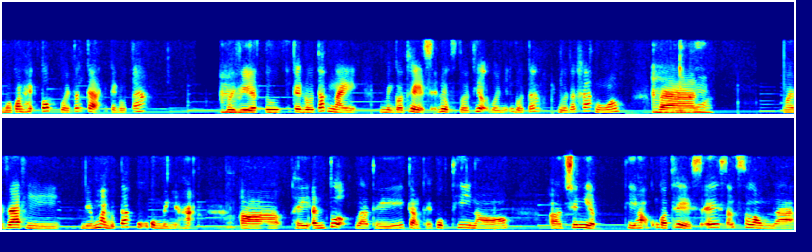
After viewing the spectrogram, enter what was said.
mối quan hệ tốt với tất cả những cái đối tác. Ừ. bởi vì từ cái đối tác này mình có thể sẽ được giới thiệu với những đối tác đối tác khác đúng không? Ừ, và đúng ngoài ra thì nếu mà đối tác cũ của mình chẳng hạn à, thấy ấn tượng và thấy cảm thấy cuộc thi nó uh, chuyên nghiệp thì họ cũng có thể sẽ sẵn lòng là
